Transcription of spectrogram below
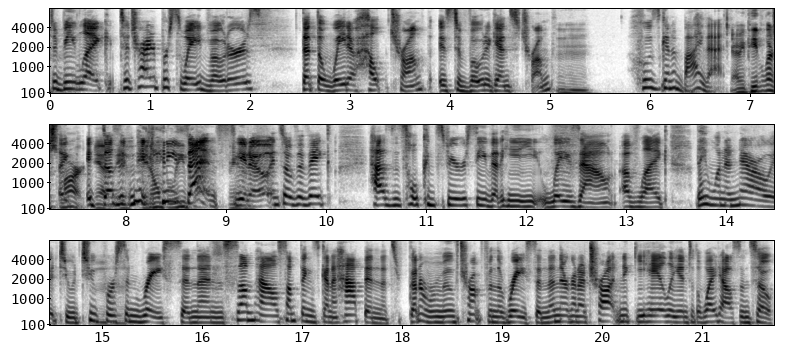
to Mm-hmm. be like to try to persuade voters that the way to help Trump is to vote against Trump. Mhm. Who's gonna buy that? I mean, people are Like, smart. it Yeah, doesn't they make don't any sense, Yeah. you know. And so Vivek has this whole conspiracy that he lays out of like they want to narrow it to a two-person Mm-hmm. race, and then somehow something's going to happen that's going to remove Trump from the race, and then they're going to trot Nikki Haley into the White House. And so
